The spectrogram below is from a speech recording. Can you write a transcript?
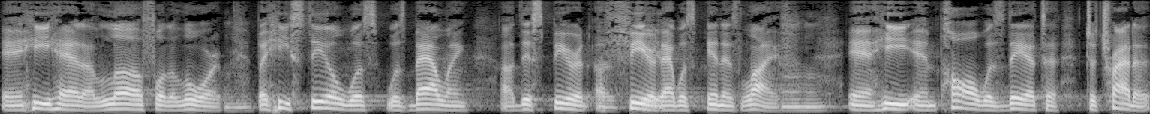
And he had a love for the Lord, Mm-hmm. but he still was was battling uh, this spirit of fear, fear. that was in his life. Mm-hmm. And he and Paul was there to to try to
